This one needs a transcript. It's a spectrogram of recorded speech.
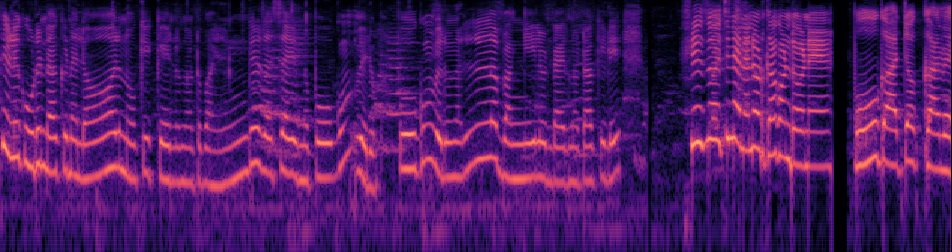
കിളി കൂടുണ്ടാക്കണ എല്ലാവരും നോക്കിയിരിക്കായിരുന്നു കേട്ടോ ഭയങ്കര രസമായിരുന്നു. പോകും വരും. പോകും വരും. നല്ല ഭംഗിയിലുണ്ടായിരുന്നു കേട്ടോ ആ കിളി. ഷിസു വെച്ച് ഞാൻ എന്നെ കൊടുക്കാൻ കൊണ്ടുപോണേ? പൂ കാച്ചൊക്കാണ്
